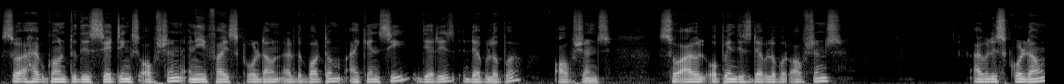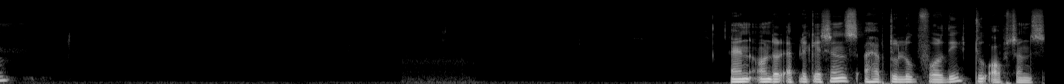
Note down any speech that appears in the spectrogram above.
so i have gone to the settings option and if i scroll down at the bottom i can see there is developer options. So i will open this developer options. I will scroll down. And under applications i have to look for the two options.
